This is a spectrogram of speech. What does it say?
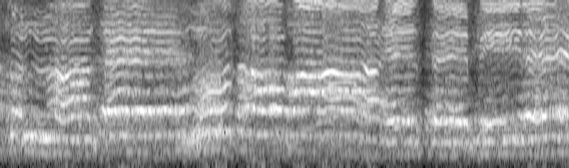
सुनते मुस्तफा ऐसे पीरे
